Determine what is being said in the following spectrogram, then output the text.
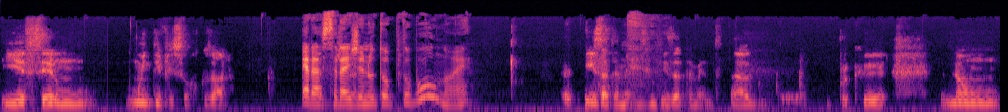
ia ser um muito difícil recusar. Era a cereja no topo do bolo, não é? Exatamente, exatamente. Uh, porque não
